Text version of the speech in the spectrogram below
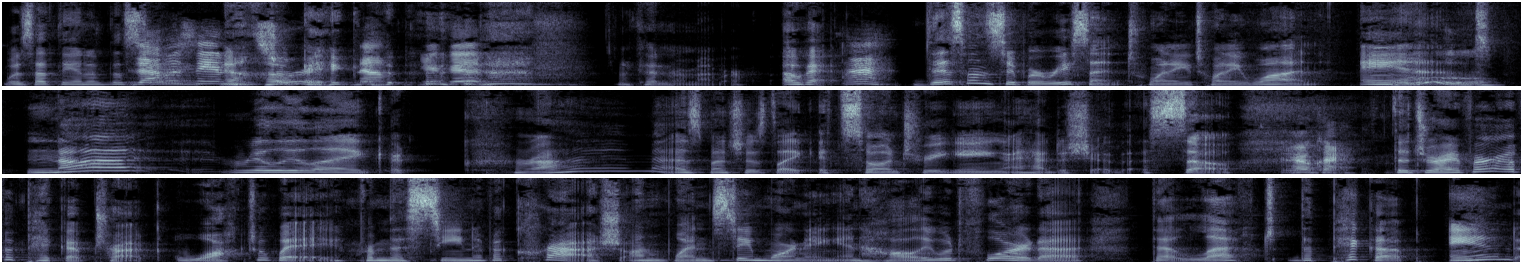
Was that the end of the story? That was the end of the story. No, you're good. I couldn't remember. Okay. Ah, This one's super recent, 2021. And Ooh. not really like a crime as much as like it's so intriguing. I had to share this. So, okay. the driver of a pickup truck walked away from the scene of a crash on Wednesday morning in Hollywood, Florida, that left the pickup and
